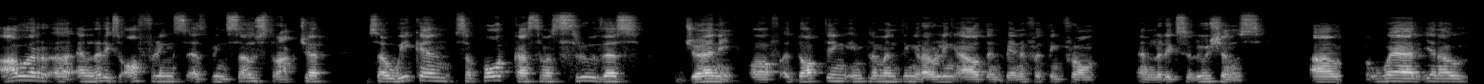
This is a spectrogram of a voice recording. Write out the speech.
our uh, analytics offerings has been so structured so we can support customers through this journey of adopting, implementing, rolling out, and benefiting from analytic solutions. Um, where you know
